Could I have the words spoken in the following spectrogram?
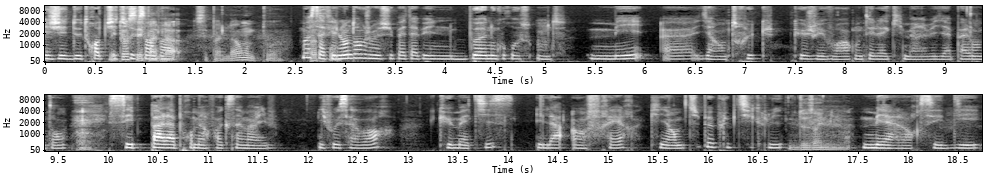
Ouais. j'ai deux, trois petits toi, trucs sympas. la... c'est pas de la honte, toi. Moi, Pas ça fait longtemps que je me suis pas tapé une bonne grosse honte. Mais euh, il y a un truc que je vais vous raconter là qui m'est arrivé il y a pas longtemps. C'est pas la première fois que ça m'arrive. Il faut savoir que Mathis, il a un frère qui est un petit peu plus petit que lui. Deux ans et demi de moins. Mais alors, c'est des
